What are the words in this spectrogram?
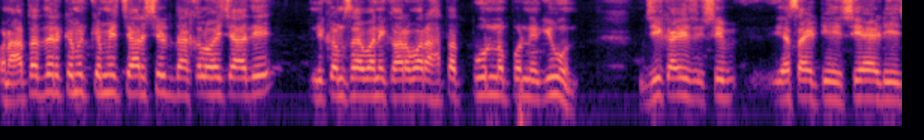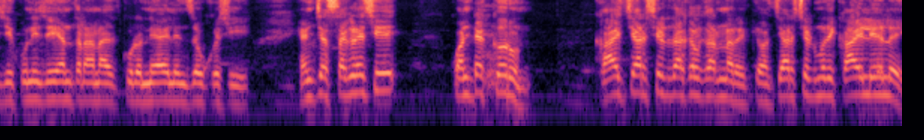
पण आता जर कमीत कमी चार्जशीट दाखल व्हायच्या आधी निकम साहेबांनी कारभार हातात पूर्णपणे घेऊन जी काही C S I T C I D जे कोणी जे यंत्रणा आहेत कुठं न्यायालयीन चौकशी यांच्या सगळ्याशी कॉन्टॅक्ट करून काय चार्जशीट दाखल करणार आहेत किंवा चार्जशीटमध्ये काय लिहिलंय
